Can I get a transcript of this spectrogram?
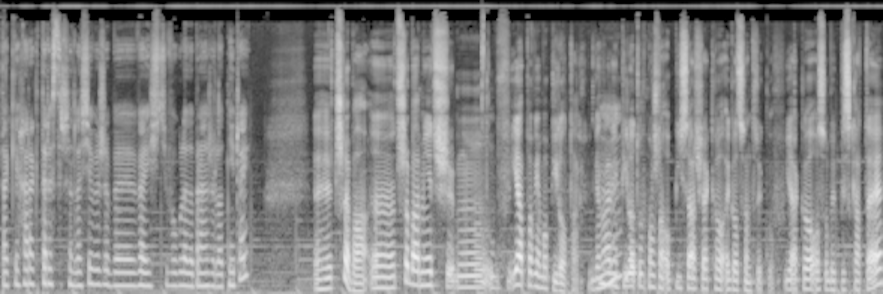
takie charakterystyczne dla siebie, żeby wejść w ogóle do branży lotniczej? E, trzeba. E, trzeba mieć, mm, ja powiem o pilotach. Generalnie mhm. pilotów można opisać jako egocentryków, jako osoby pyskate,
